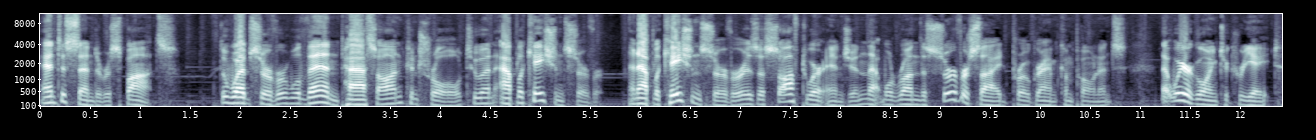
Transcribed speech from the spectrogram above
and to send a response. The web server will then pass on control to an application server. An application server is a software engine that will run the server-side program components that we are going to create.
